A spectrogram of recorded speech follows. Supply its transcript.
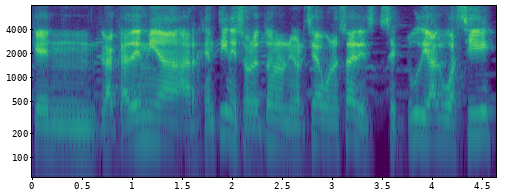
que en la Academia Argentina y sobre todo en la Universidad de Buenos Aires se estudie algo así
